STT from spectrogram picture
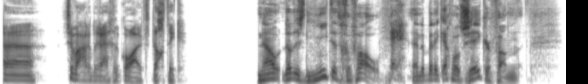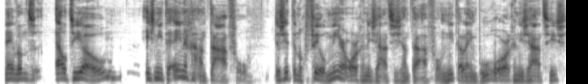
Eh, ze waren er eigenlijk al uit, dacht ik. Nou, dat is niet het geval. Eh. En daar ben ik echt wel zeker van. Nee, want LTO is niet de enige aan tafel. Er zitten nog veel meer organisaties aan tafel. Niet alleen boerenorganisaties,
